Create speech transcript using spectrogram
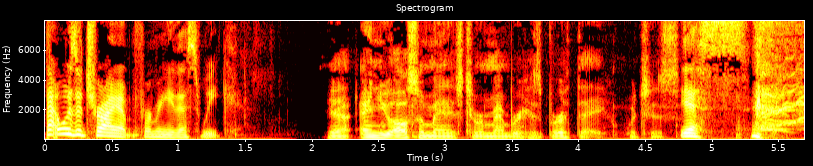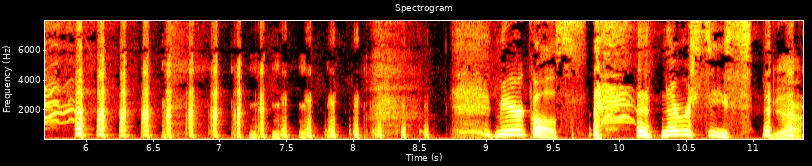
that was a triumph for me this week. Yeah, and you also managed to remember his birthday, which is Yes. Miracles never cease. yeah.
